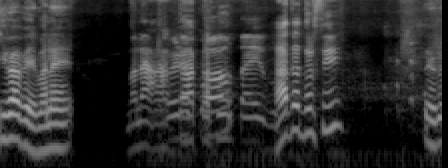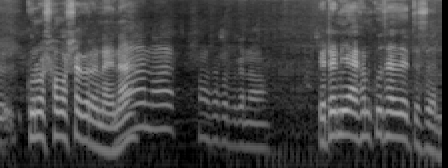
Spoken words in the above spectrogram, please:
কীভাবে? মানে মানে হাতে ধরছি। কোনো সমস্যা করে নাই না? সমস্যা করবে কেন? এটা নিয়ে এখন কোথায় যাইতেছেন?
